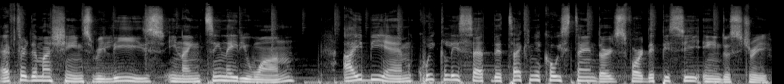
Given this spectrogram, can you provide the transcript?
After the machine's release in 1981, IBM quickly set the technical standards for the PC industry,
